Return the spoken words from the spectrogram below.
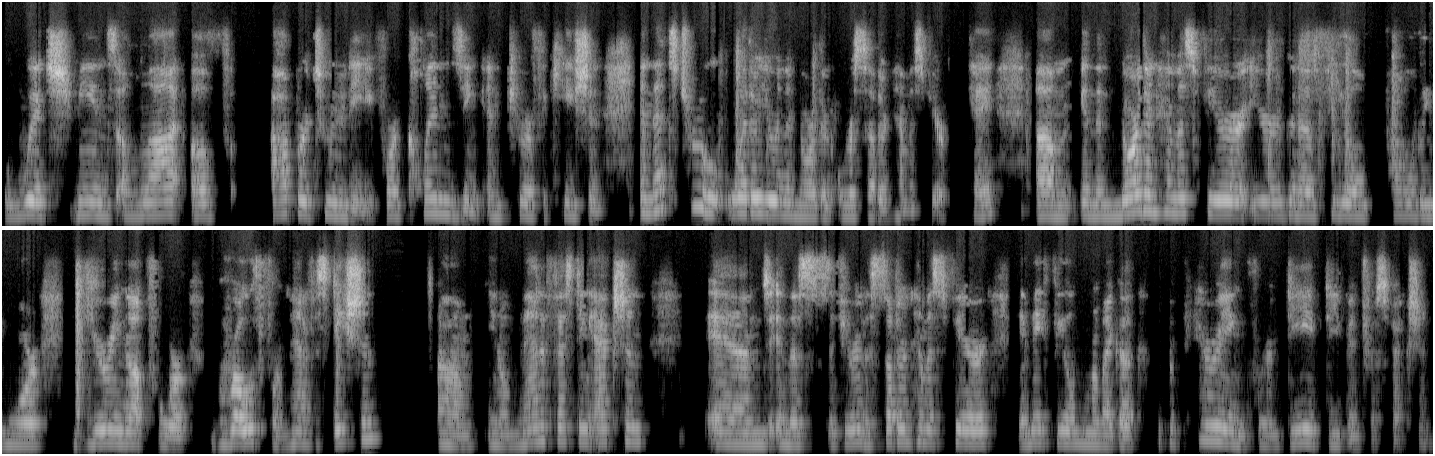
Which means a lot of opportunity for cleansing and purification. And that's true whether you're in the Northern or Southern hemisphere, okay? Um, in the Northern hemisphere, you're gonna feel probably more gearing up for growth, for manifestation, um, you know, manifesting action. And in this, if you're in the Southern hemisphere, it may feel more like a preparing for a deep, deep introspection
